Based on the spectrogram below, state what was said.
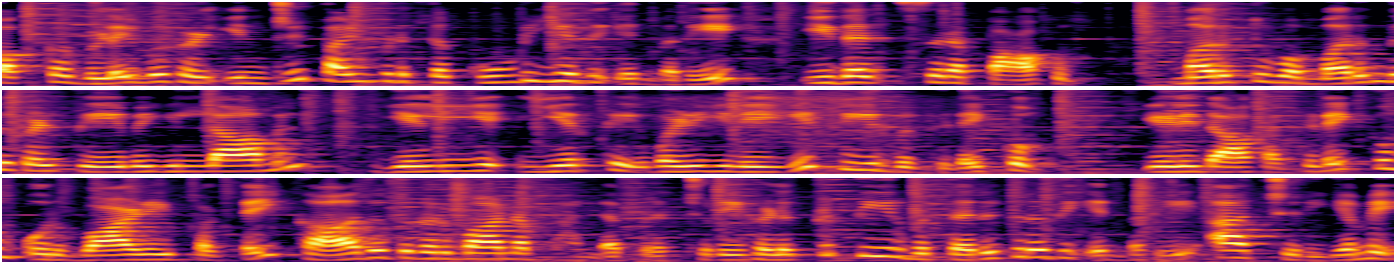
பக்க விளைவுகள் இன்றி பயன்படுத்தக்கூடியது என்பதே இதன் சிறப்பாகும். மருத்துவ மருந்துகள் தேவையில்லாமல் எளிய இயற்கை வழியிலேயே தீர்வு கிடைக்கும். எளிதாக கிடைக்கும் ஒரு வாழைப்பட்டை காது தொடர்பான பல பிரச்சனைகளுக்கு தீர்வு தருகிறது என்பதே ஆச்சரியமே.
